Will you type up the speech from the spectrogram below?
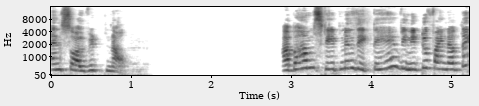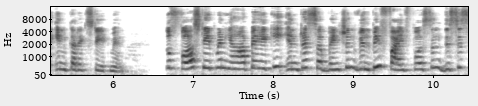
and solve it now. अब हम स्टेटमेंट देखते हैं. We need to find out the incorrect statement तो फ़र्स्ट स्टेटमेंट यहाँ पे है कि interest subvention will be five percent this is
